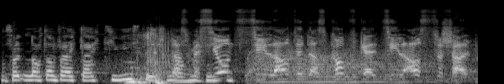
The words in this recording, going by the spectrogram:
Wir sollten doch dann vielleicht gleich TV Station Das. Missionsziel lautet, das Kopfgeldziel auszuschalten.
